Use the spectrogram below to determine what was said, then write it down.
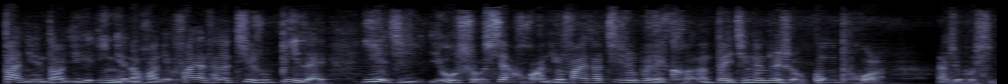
半年到一个一年的话，你会发现他的技术壁垒业绩有所下滑，你就发现他技术壁垒可能被竞争对手攻破了，那就不行。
